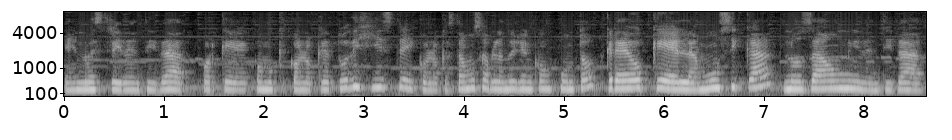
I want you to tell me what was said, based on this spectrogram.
en nuestra identidad, porque como que con lo que tú dijiste y con lo que estamos hablando yo en conjunto, creo que la música nos da una identidad,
